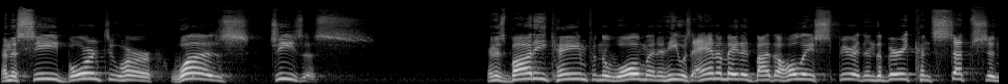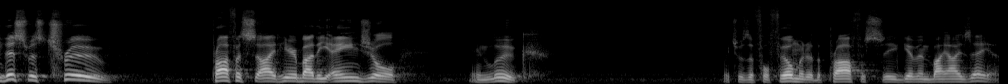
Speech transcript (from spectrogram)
And the seed born to her was Jesus. And his body came from the woman, and he was animated by the Holy Spirit. And the very conception, this was true. Prophesied here by the angel in Luke, which was a fulfillment of the prophecy given by Isaiah.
